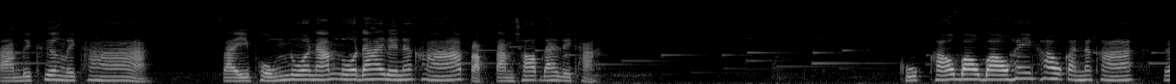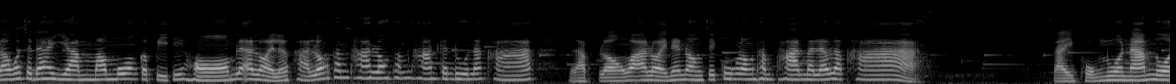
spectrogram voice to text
ตามด้วยเครื่องเลยค่ะ ใส่ผงนัวน้ำนัวได้เลยนะคะ ปรับตามชอบได้เลยค่ะคลุกเคล้าเบาๆให้เข้ากันนะคะ เราก็จะได้ยำมะม่วงกะปิที่หอมและอร่อยแล้วค่ะ ลองทำทานลองทำทานกันดูนะคะ รับรองว่าอร่อยแน่นอนเจ๊กุ้งลองทำทานมาแล้วล่ะค่ะใส่ผงนัวน้ำนัว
